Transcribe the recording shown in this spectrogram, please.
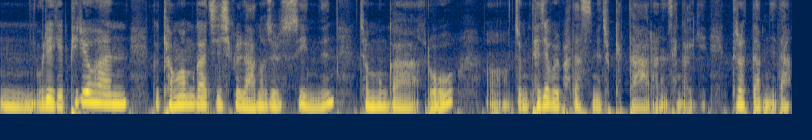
음, 우리에게 필요한 그 경험과 지식을 나눠줄 수 있는 전문가로 어, 좀 대접을 받았으면 좋겠다라는 생각이 들었답니다.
